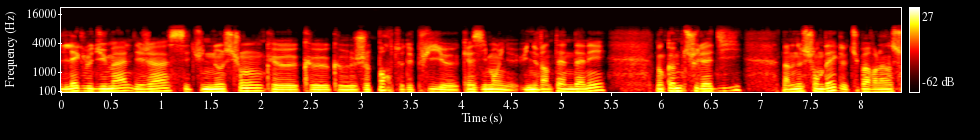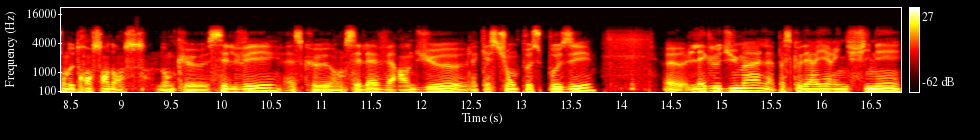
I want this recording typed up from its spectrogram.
L'aigle du mal, déjà, c'est une notion que, que, que, je porte depuis euh, quasiment une, une vingtaine d'années. Donc, comme tu l'as dit, dans la notion d'aigle, tu peux avoir la notion de transcendance. Donc, euh, s'élever, est-ce qu'on s'élève vers un dieu? La question peut se poser. Euh, L'aigle du mal, parce que derrière, in fine,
